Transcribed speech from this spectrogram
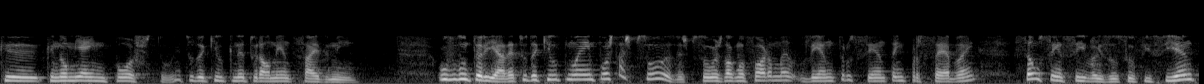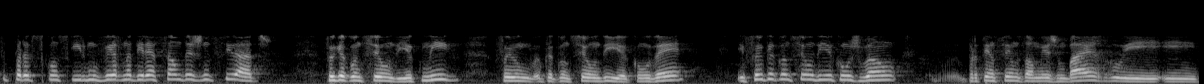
que, que não me é imposto, é tudo aquilo que naturalmente sai de mim. O voluntariado é tudo aquilo que não é imposto às pessoas. As pessoas, de alguma forma, dentro, sentem, percebem, são sensíveis o suficiente para se conseguir mover na direção das necessidades. Foi o que aconteceu um dia comigo, foi o que aconteceu um dia com o Dé, e foi o que aconteceu um dia com o João. Pertencemos ao mesmo bairro e,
